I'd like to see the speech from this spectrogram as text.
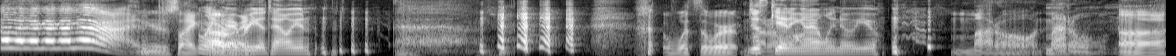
Oh oh oh and you're just like, Like "All every right, Italian. what's the word?" Just Maron. kidding. I only know you. Maron. Maron. Uh,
